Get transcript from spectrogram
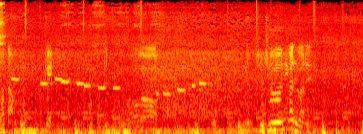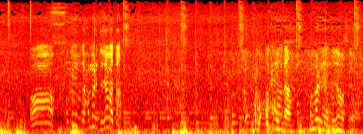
왔다. 오케이. 오. 천천히 가져가네. 아 엊그제보다 한 마리 더 잡았다. 엊그제보다 한 마리 더 잡았어요.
